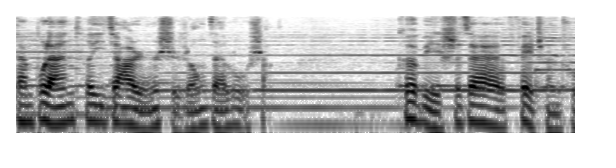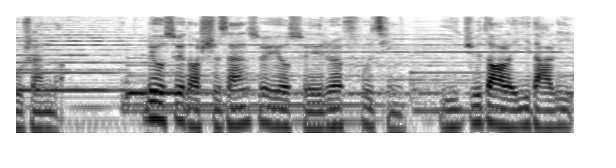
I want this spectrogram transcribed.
但布莱恩特一家人始终在路上。科比是在费城出生的，六岁到十三岁又随着父亲移居到了意大利，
